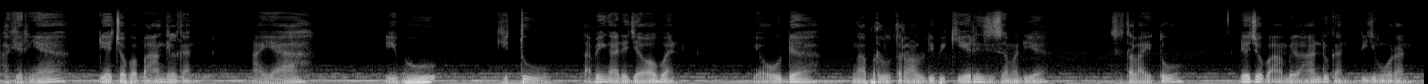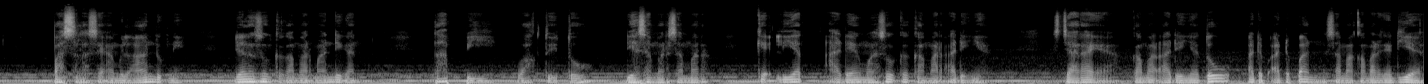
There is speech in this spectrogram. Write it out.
Akhirnya dia coba panggil kan, ayah, ibu, gitu. Tapi gak ada jawaban. Ya udah, nggak perlu terlalu dipikirin sih sama dia. Setelah itu, dia coba ambil handuk kan di jemuran. Pas selesai ambil handuk nih, dia langsung ke kamar mandi kan. Tapi waktu itu dia samar-samar kayak lihat ada yang masuk ke kamar adiknya. Secara ya, kamar adiknya tuh adep-adepan sama kamarnya dia.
